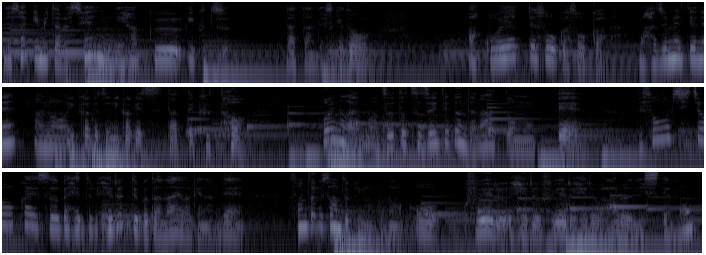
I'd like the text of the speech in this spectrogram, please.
でさっき見たら1200いくつだったんですけどあこうやってそうかそうか、まあ、初めてねあの1ヶ月2ヶ月経ってくとこういうのがもうずっと続いていくんだなと思ってで総視聴回数が減る減るっていうことはないわけなんでその時その時のこのお増える減る増える減るはあるにしても、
